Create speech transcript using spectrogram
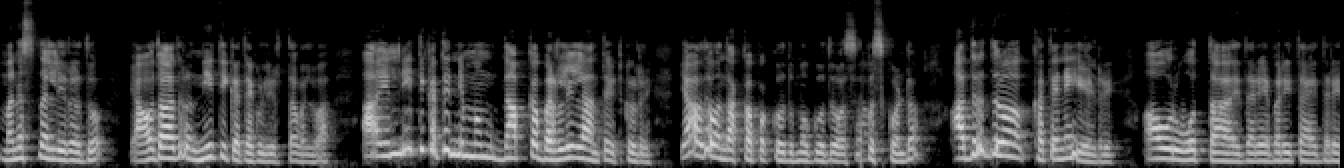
ಮನಸ್ಸಿನಲ್ಲಿರೋದು ಯಾವುದಾದ್ರೂ ನೀತಿ ಕಥೆಗಳು ಇರ್ತಾವಲ್ವ? ಆ, ಇಲ್ಲಿ ನೀತಿ ಕಥೆ ನಿಮ್ಮ ಜ್ಞಾಪಕ ಬರಲಿಲ್ಲ ಅಂತ ಇಟ್ಕೊಳ್ರಿ. ಯಾವುದೋ ಒಂದು ಅಕ್ಕಪಕ್ಕದ ಮಗುದು ಸಪಿಸ್ಕೊಂಡು ಅದ್ರದ್ದು ಕಥೆನೇ ಹೇಳ್ರಿ. ಅವರು ಓದ್ತಾ ಇದ್ದಾರೆ, ಬರಿತಾ ಇದ್ದಾರೆ,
